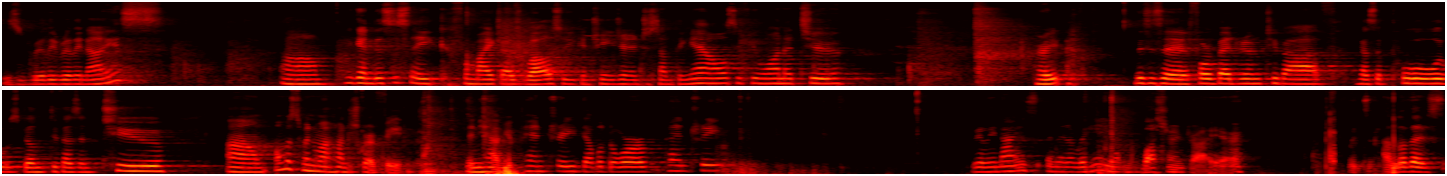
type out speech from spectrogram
This is really, really nice. Um, again, this is like Formica as well, so you can change it into something else if you wanted to. Right, this is a four bedroom, two bath, it has a pool, it was built in 2002, um, almost 2100 square feet. Then you have your pantry, double door pantry. Really nice. And then over here you have a washer and dryer. Which I love that it's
